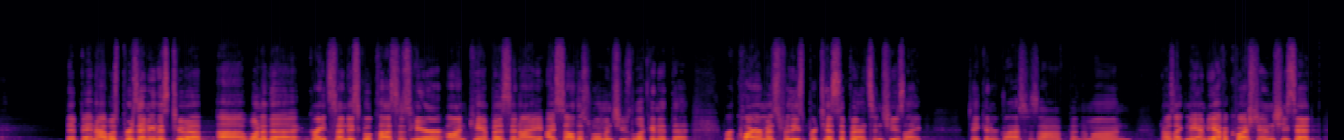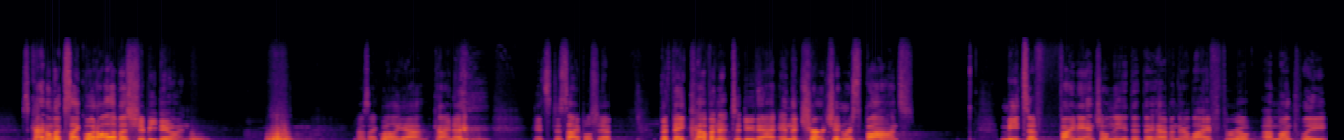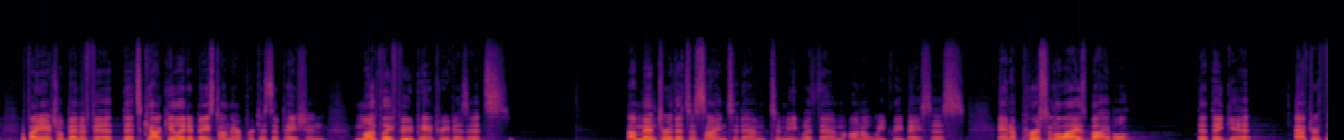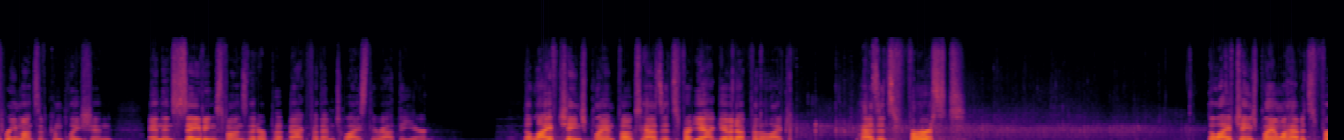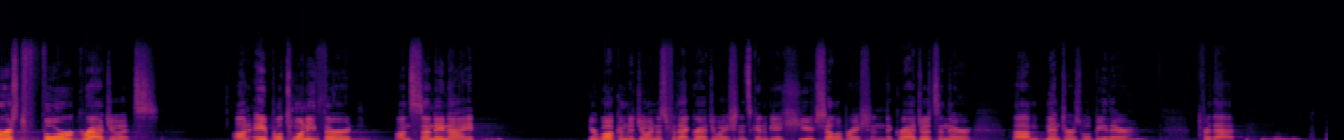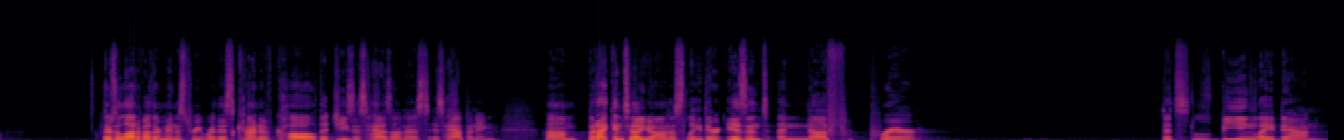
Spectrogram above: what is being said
That, and I was presenting this to a, uh, one of the great Sunday school classes here on campus, and I, I saw this woman. She was looking at the requirements for these participants, and she's like taking her glasses off, putting them on. And I was like, ma'am, do you have a question? And she said, this kind of looks like what all of us should be doing. I was like, well, yeah, kind of. it's discipleship. But they covenant to do that, and the church, in response, meets a financial need that they have in their life through a, a, monthly financial benefit that's calculated based on their participation, monthly food pantry visits, a mentor that's assigned to them to meet with them on a weekly basis, and a personalized Bible that they get after three months of completion, and then savings funds that are put back for them twice throughout the year. The Life Change Plan, folks, has its, fir- yeah, give it up for the Life, has its first, the Life Change Plan will have its first four graduates on April 23rd on Sunday night. You're welcome to join us for that graduation. It's going to be a huge celebration. The graduates and their um, mentors will be there for that. There's a lot of other ministry where this kind of call that Jesus has on us is happening. Um, but I can tell you honestly, there isn't enough prayer that's being laid down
